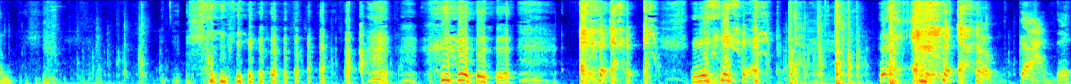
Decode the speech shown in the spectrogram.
God damn.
